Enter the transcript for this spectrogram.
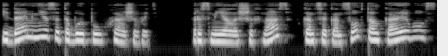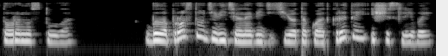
и дай мне за тобой поухаживать», – рассмеялась Шехназ, в конце концов толкая его в сторону стула. Было просто удивительно видеть ее такой открытой и счастливой,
